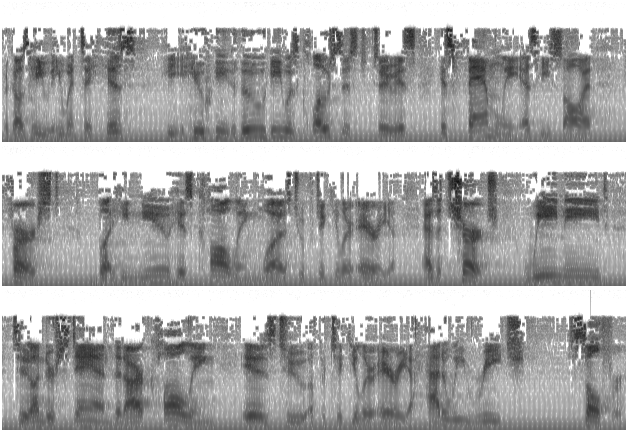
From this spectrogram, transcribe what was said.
Because he, he went to his, he, who, he, who he was closest to, his, his family as he saw it first, but he knew his calling was to a particular area. As a church, we need to understand that our calling is to a particular area. How do we reach Sulphur?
